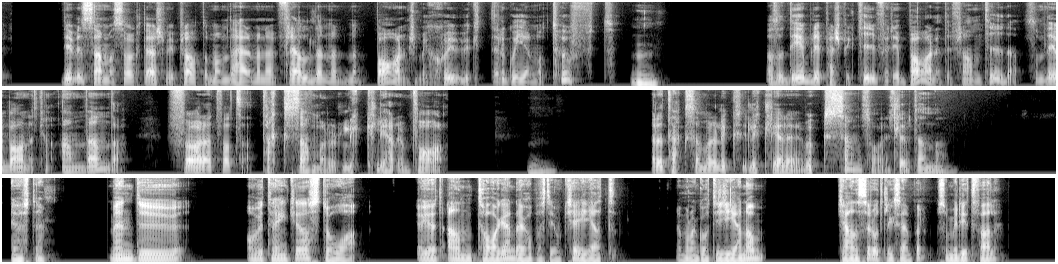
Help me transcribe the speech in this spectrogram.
det är väl samma sak där som vi pratade om det här med föräldern med, med ett barn som är sjukt eller går igenom något tufft. Mm. Alltså det blir perspektiv för det barnet i framtiden som det barnet kan använda för att vara ett tacksammare och lyckligare barn. Mm. Eller tacksammare och lyck lyckligare vuxen så i slutändan. Just det. Men du, om vi tänker oss då, jag gör ett antagande, jag hoppas det är okej, okay, att när man har gått igenom cancer då till exempel, som i ditt fall,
